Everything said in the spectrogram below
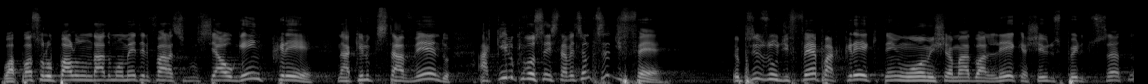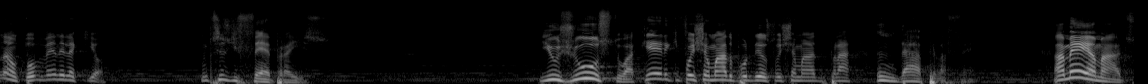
O apóstolo Paulo, num dado momento, ele fala: se, se alguém crê naquilo que está vendo, aquilo que você está vendo, você não precisa de fé. Eu preciso de fé para crer que tem um homem chamado Ale, que é cheio do Espírito Santo. Não, estou vendo ele aqui, ó. Não preciso de fé para isso. E o justo, aquele que foi chamado por Deus, foi chamado para andar pela fé. Amém, amados?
